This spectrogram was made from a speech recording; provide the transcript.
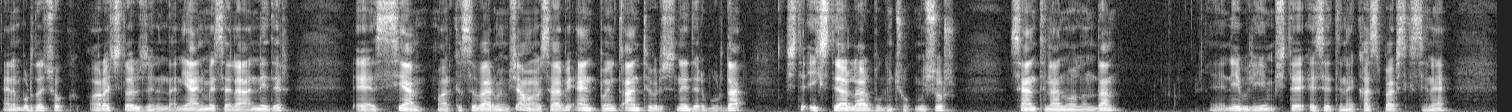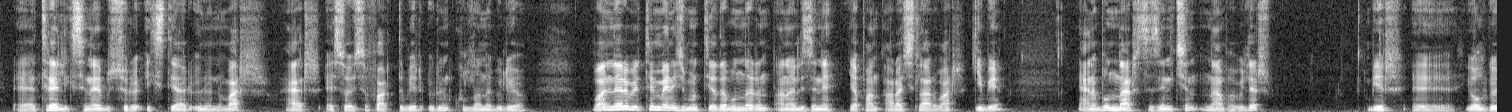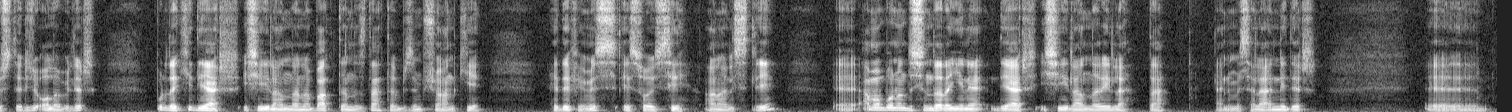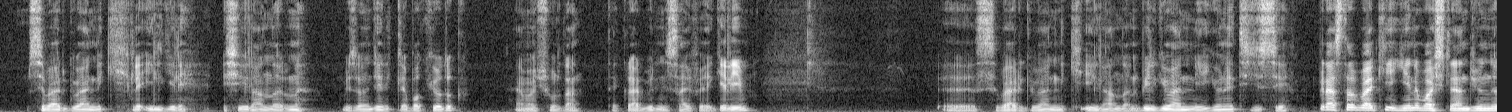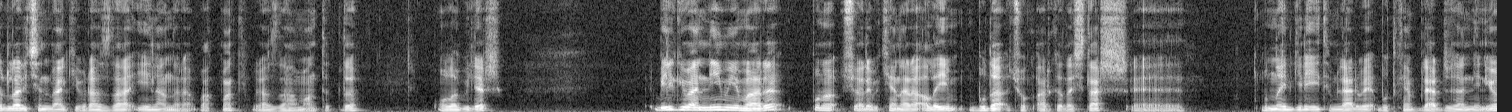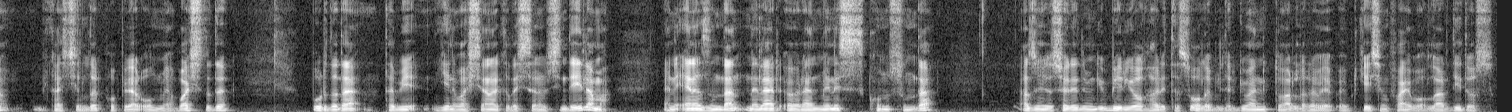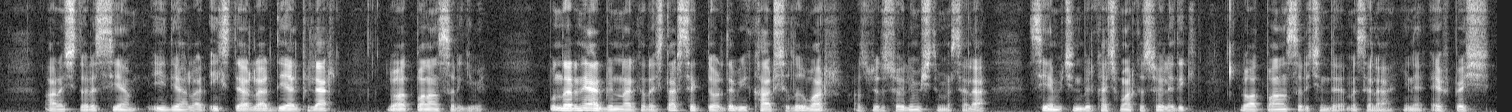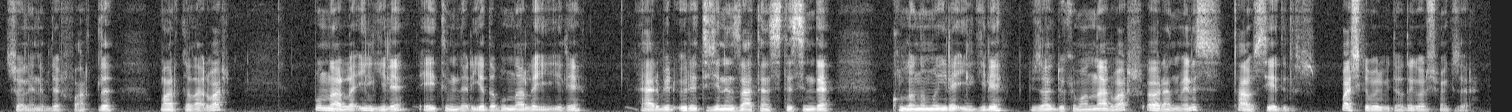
yani burada çok araçlar üzerinden. Yani mesela nedir? E, CM markası vermemiş ama mesela bir endpoint antivirüs nedir burada? İşte XDR'lar bugün çok meşhur. Sentinel-Val'ından e, ne bileyim işte Eset'ine, Kaspersky'sine, e, Trellix'ine bir sürü XDR ürünü var. Her SOS'i farklı bir ürün kullanabiliyor. Vulnerability Management ya da bunların analizini yapan araçlar var gibi. Yani bunlar sizin için ne yapabilir? Bir e, yol gösterici olabilir. Buradaki diğer iş ilanlarına baktığınızda tabii bizim şu anki hedefimiz SOC analistliği. E, ama bunun dışında da yine diğer iş ilanlarıyla da yani mesela nedir? E, siber güvenlikle ilgili iş ilanlarını biz öncelikle bakıyorduk. Hemen şuradan tekrar birinci sayfaya geleyim e, siber güvenlik ilanlarını, bil güvenliği yöneticisi. Biraz tabii belki yeni başlayan juniorlar için belki biraz daha ilanlara bakmak biraz daha mantıklı olabilir. Bil güvenliği mimarı bunu şöyle bir kenara alayım. Bu da çok arkadaşlar e, bununla ilgili eğitimler ve bootcamp'ler düzenleniyor. Birkaç yıldır popüler olmaya başladı. Burada da tabii yeni başlayan arkadaşlarımız için değil ama yani en azından neler öğrenmeniz konusunda az önce söylediğim gibi bir yol haritası olabilir. Güvenlik duvarları, Web Application Firewall'lar, DDoS araçları, CM, EDR'lar, XDR'lar, DLP'ler, load balancer gibi. Bunların her birinin arkadaşlar sektörde bir karşılığı var. Az önce de söylemiştim mesela CM için birkaç marka söyledik. Load balancer için de mesela yine F5 söylenebilir. Farklı markalar var. Bunlarla ilgili eğitimleri ya da bunlarla ilgili her bir üreticinin zaten sitesinde kullanımıyla ilgili güzel dokümanlar var. Öğrenmeniz tavsiye edilir. Başka bir videoda görüşmek üzere.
